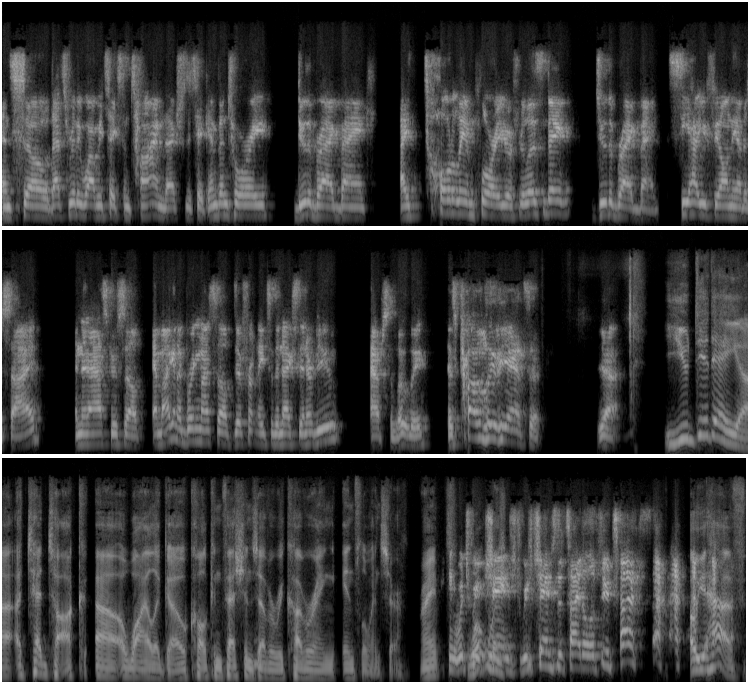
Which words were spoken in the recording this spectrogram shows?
And so that's really why we take some time to actually take inventory, do the brag bank. I totally implore you, if you're listening, do the brag bank, see how you feel on the other side, and then ask yourself, Am I going to bring myself differently to the next interview? Absolutely. It's probably the answer. Yeah. You did a uh, a TED talk uh, a while ago called "Confessions of a Recovering Influencer," right? Which we've changed. We've changed the title a few times. oh, you have.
